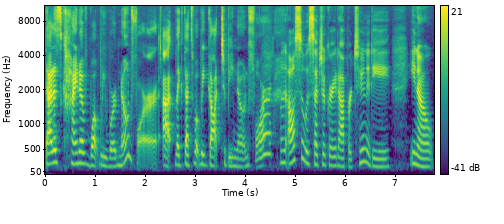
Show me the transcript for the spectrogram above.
That is kind of what we were known for. Uh, like that's what we got to be known for. Well, it also was such a great opportunity. You know,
